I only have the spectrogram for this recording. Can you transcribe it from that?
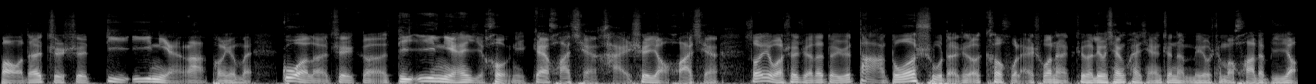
保的只是第一年啊，朋友们，过了这个第一年以后，你该花钱还是要花钱。所以我是觉得，对于大多数的这个客户来说呢，这个六千块钱真的没有什么花的必要。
